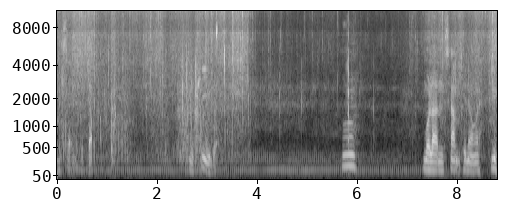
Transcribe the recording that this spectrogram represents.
นี่ใส่แล้วก็จับมีพี่บ่อ้อ โบราณซ้ำพี่น้องเอ้ยนี่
